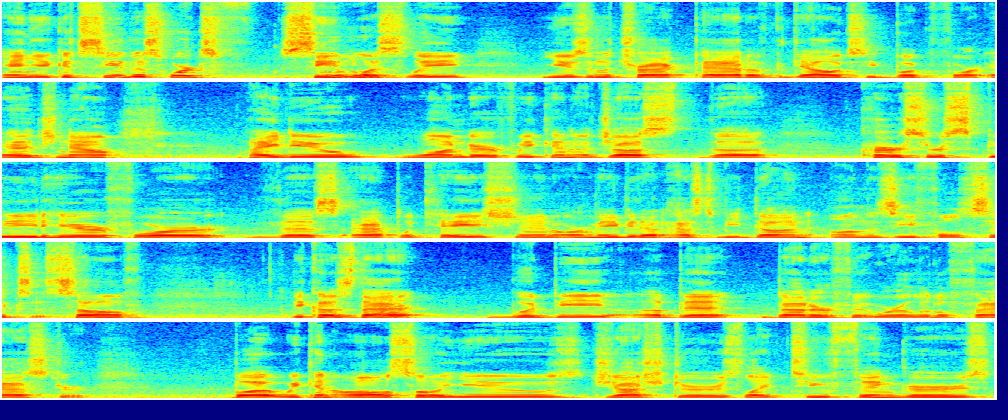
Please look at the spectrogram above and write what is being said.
And you can see this works seamlessly using the trackpad of the Galaxy Book 4 Edge. Now, I do wonder if we can adjust the cursor speed here for this application or maybe that has to be done on the Z Fold 6 itself because that would be a bit better if it were a little faster. But we can also use gestures like two fingers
